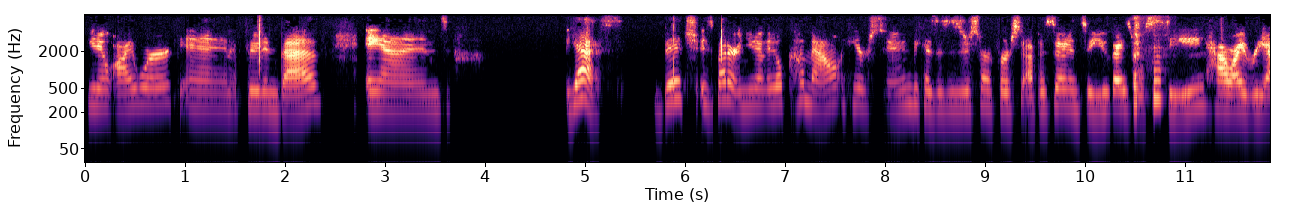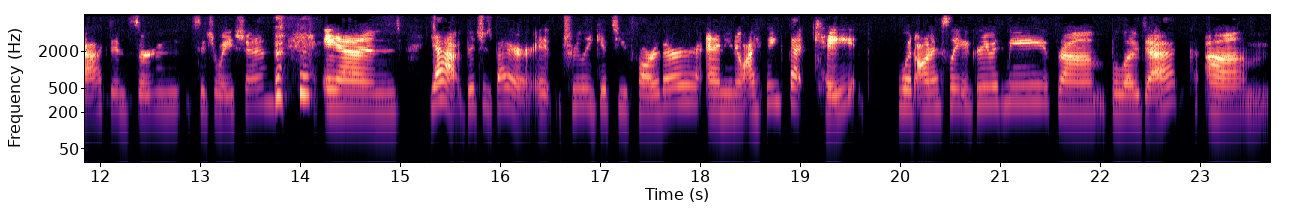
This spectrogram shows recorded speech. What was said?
You know, I work in food and bev, and yes, bitch is better. And you know, it'll come out here soon because this is just our first episode. And so you guys will see how I react in certain situations. and yeah, bitch is better. It truly gets you farther. And, you know, I think that Kate would honestly agree with me from Below Deck. Um,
